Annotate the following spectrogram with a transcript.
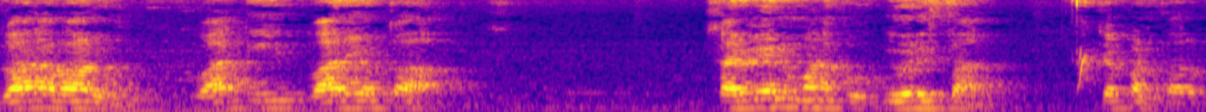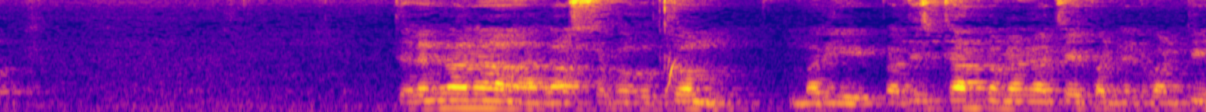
ద్వారా వారు వాటి వారి యొక్క సర్వేను మనకు వివరిస్తారు. చెప్పండి సార్. తెలంగాణ రాష్ట్ర ప్రభుత్వం మరి ప్రతిష్టాత్మకంగా చేపట్టినటువంటి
